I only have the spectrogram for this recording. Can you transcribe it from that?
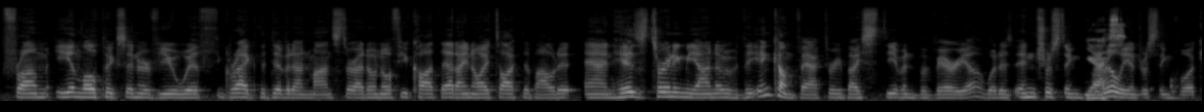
from Ian Lopik's interview with Greg, the dividend monster. I don't know if you caught that. I know I talked about it. And his turning me on to The Income Factory by Steven Bavaria, what is interesting, yes. really interesting book.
